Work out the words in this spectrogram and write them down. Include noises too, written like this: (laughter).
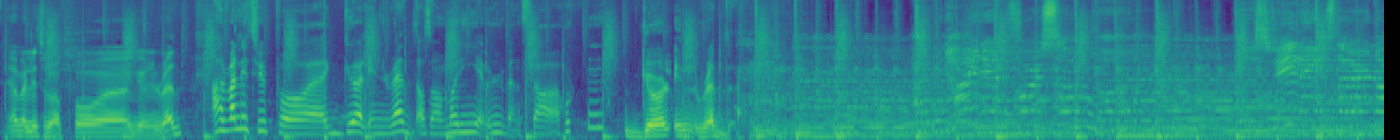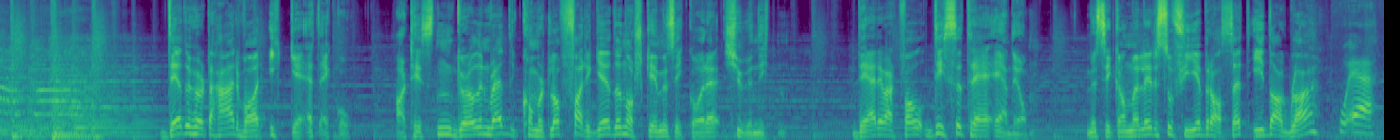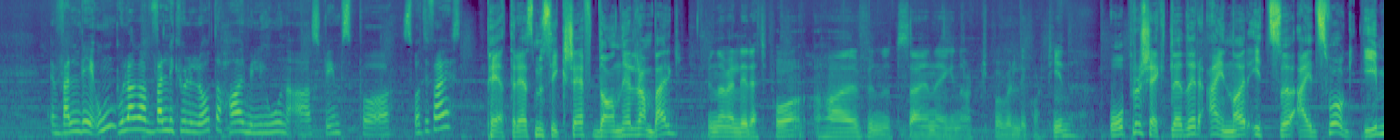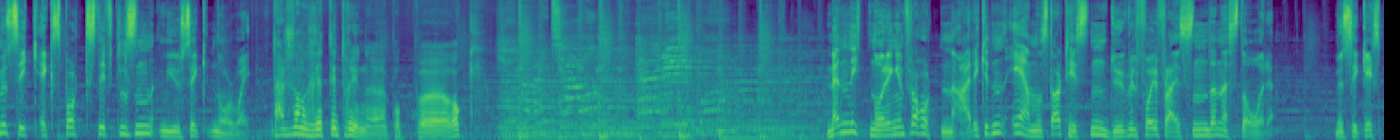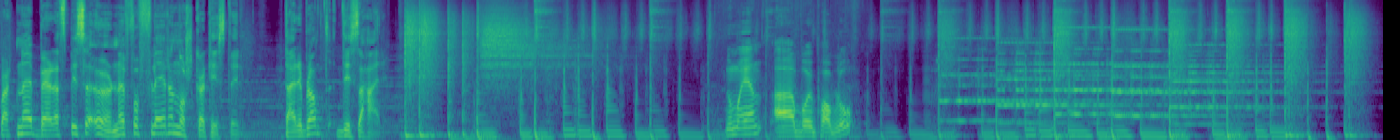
Jeg har veldig troa på eh, Girl in Red. Jeg har veldig tro på eh, Girl in Red, altså Marie Ulven fra Horten. Girl in Red. Det du hørte her, var ikke et ekko. Artisten Girl in Red kommer til å farge det norske musikkåret 2019. Det er i hvert fall disse tre enige om. Musikkanmelder Sofie Braseth i Dagbladet. Hun er veldig ung. Hun lager veldig kule låter, har millioner av streams på Spotify. P3s musikksjef Daniel Ramberg. Hun er veldig rett på, har funnet seg en egenart på veldig kort tid. Og prosjektleder Einar Itzøe Eidsvåg i musikkeksportstiftelsen Music Norway. Det er sånn rett i trynet-pop-rock. Men 19-åringen fra Horten er ikke den eneste artisten du vil få i fleisen det neste året. Musikkekspertene ber deg spisse ørene for flere norske artister, deriblant disse her. Nummer én er Boy Pablo.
